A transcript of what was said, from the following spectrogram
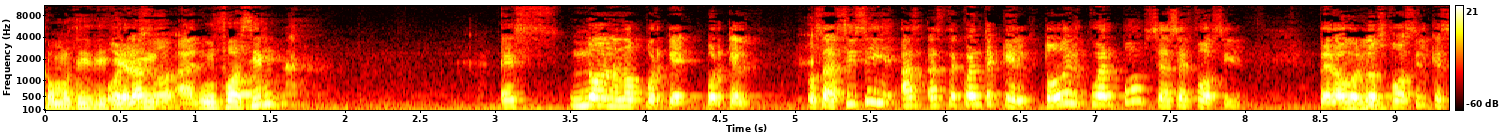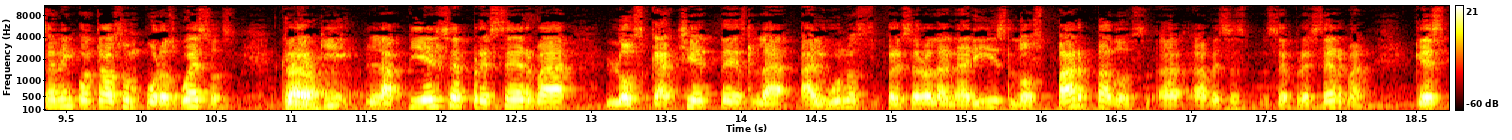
Como si hicieran eso al- un fósil. Es, no, no, no, porque, porque el, o sea, sí, sí, haz- hazte cuenta que el- todo el cuerpo se hace fósil, pero los fósiles que se han encontrado son puros huesos. Pero Claro. aquí la piel se preserva, los cachetes, la, algunos preservan la nariz, los párpados a, a veces se preservan, que es,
